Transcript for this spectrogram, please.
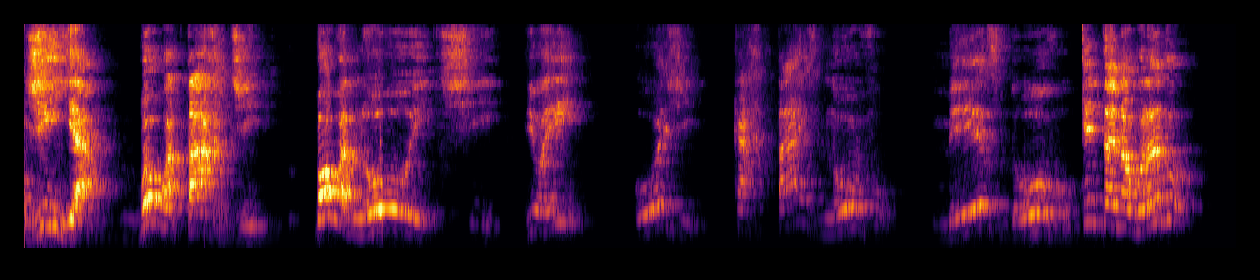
Bom dia, boa tarde, boa noite. Viu aí? Hoje, cartaz novo, mês novo. Quem está inaugurando?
